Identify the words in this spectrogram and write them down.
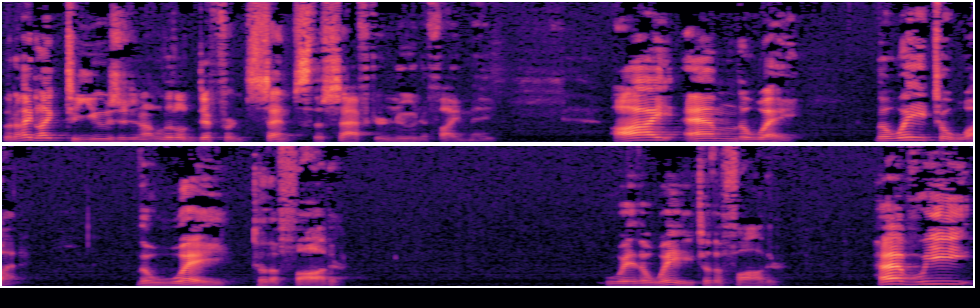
but I'd like to use it in a little different sense this afternoon, if I may. I am the way. The way to what? the way to the Father. Way, the way to the Father. Have we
